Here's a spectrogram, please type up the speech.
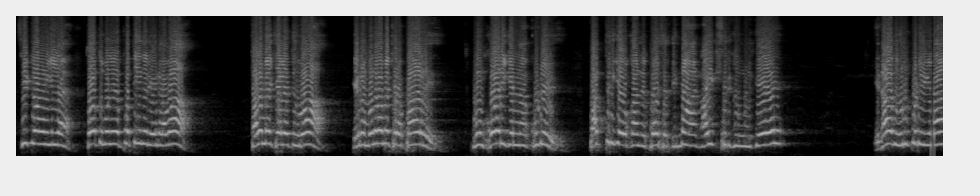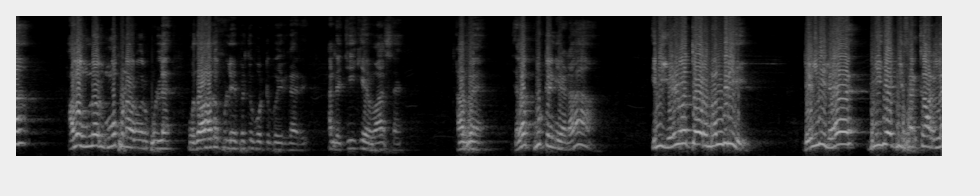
சீட்டு வாங்கினீங்கல்ல தோத்து போனீங்க பொத்திக்கிட்டு எங்களை வா. தலைமைச் செயலத்துக்கு வா. எங்க முதலமைச்சரை பாரு. உன் கோரிக்கை என்ன கொடு. பத்திரிக்கை உட்கார்ந்து பேசுறது என்ன ரைட்ஸ் இருக்கு உங்களுக்கு? ஏதாவது உருப்படுவீங்களா அவன் இன்னொரு மூப்பனார் ஒரு புள்ள உதாத பிள்ளையை பெற்று போட்டு போயிருக்காரு. அந்த ஜி கே வாசன் அவன் இதெல்லாம் கூட்டணியாடா? இனி எழுபத்தோரு மந்திரி. டெல்லியில பிஜேபி சர்க்கார்ல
